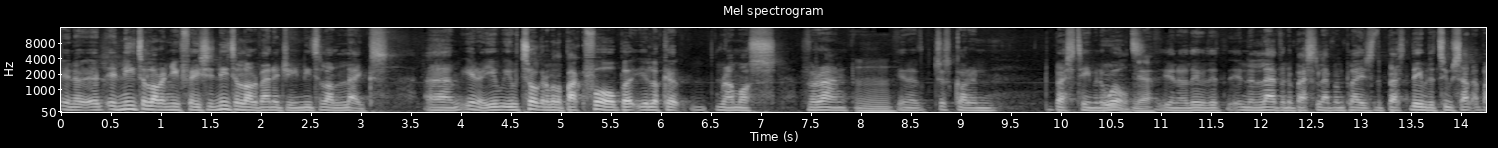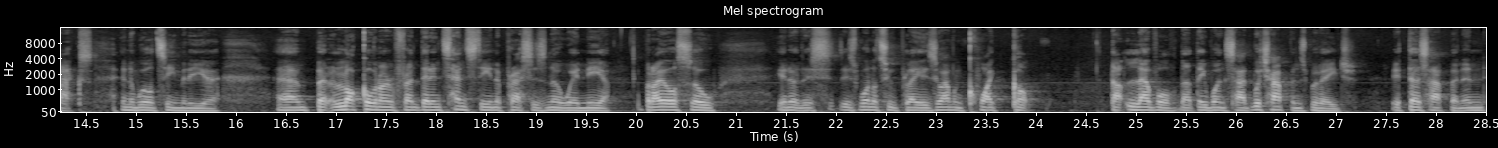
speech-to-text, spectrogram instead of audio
you know, it, it needs a lot of new faces, it needs a lot of energy, it needs a lot of legs. Um, you know, you, you were talking about the back four, but you look at Ramos, Varane, mm. you know, just got in the best team in the mm. world. Yeah. You know, they were the, in 11, the best 11 players, the best. They were the two centre backs in the world team of the year. Um, but a lot going on in front. Their intensity in the press is nowhere near. But I also, you know, there's there's one or two players who haven't quite got that level that they once had, which happens with age. It does happen, and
